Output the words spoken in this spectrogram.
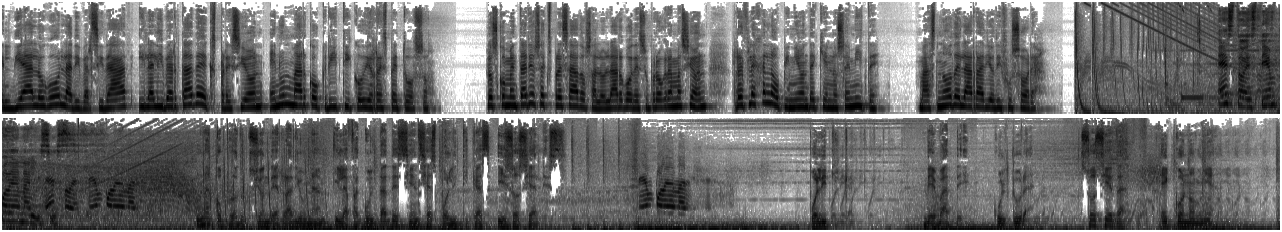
el diálogo, la diversidad y la libertad de expresión en un marco crítico y respetuoso. Los comentarios expresados a lo largo de su programación reflejan la opinión de quien los emite, mas no de la radiodifusora. Esto es Tiempo de Análisis. Esto es Tiempo de Análisis. Una coproducción de Radio UNAM y la Facultad de Ciencias Políticas y Sociales. Tiempo de Análisis. Política. Debate. Cultura. Sociedad. Economía.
